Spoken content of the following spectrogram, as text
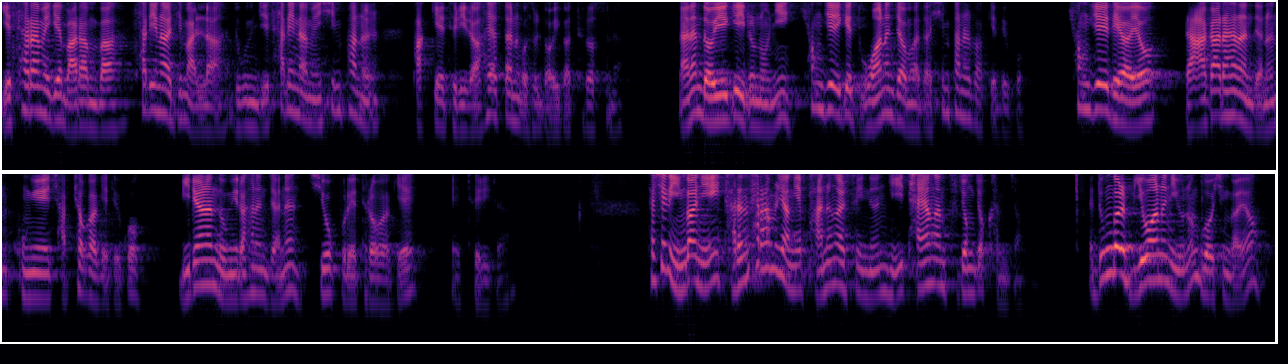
옛 사람에게 말한 바 살인하지 말라 누군지 살인하면 심판을 받게 되리라 하였다는 것을 너희가 들었으나 나는 너희에게 이르노니 형제에게 노하는 자마다 심판을 받게 되고 형제에 대하여 라가라 하는 자는 공회에 잡혀가게 되고 미련한 놈이라 하는 자는 지옥불에 들어가게 되리라. 사실 인간이 다른 사람을 향해 반응할 수 있는 이 다양한 부정적 감정. 누군가를 미워하는 이유는 무엇인가요?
